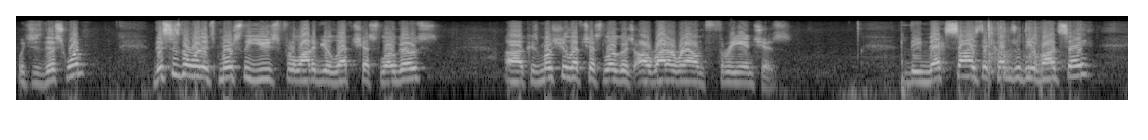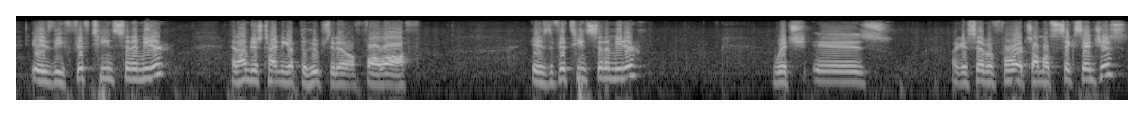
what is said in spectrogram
which is this one. This is the one that's mostly used for a lot of your left chest logos because uh, most of your left chest logos are right around 3 inches. The next size that comes with the Avance is the 15 centimeter, and I'm just tightening up the hoops so they don't fall off, is the 15 centimeter, which is like I said before, it's almost six inches.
